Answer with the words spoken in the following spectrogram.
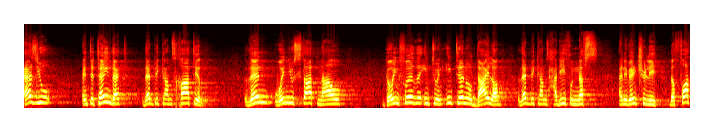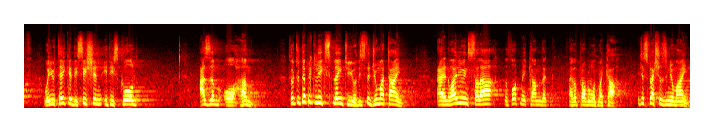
As you entertain that, that becomes khatir. Then when you start now going further into an internal dialogue, that becomes hadithun nafs. And eventually, the fourth, where you take a decision, it is called azam or ham. So, to typically explain to you, this is the Jummah time. And while you're in salah, the thought may come that I have a problem with my car. It just flashes in your mind.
